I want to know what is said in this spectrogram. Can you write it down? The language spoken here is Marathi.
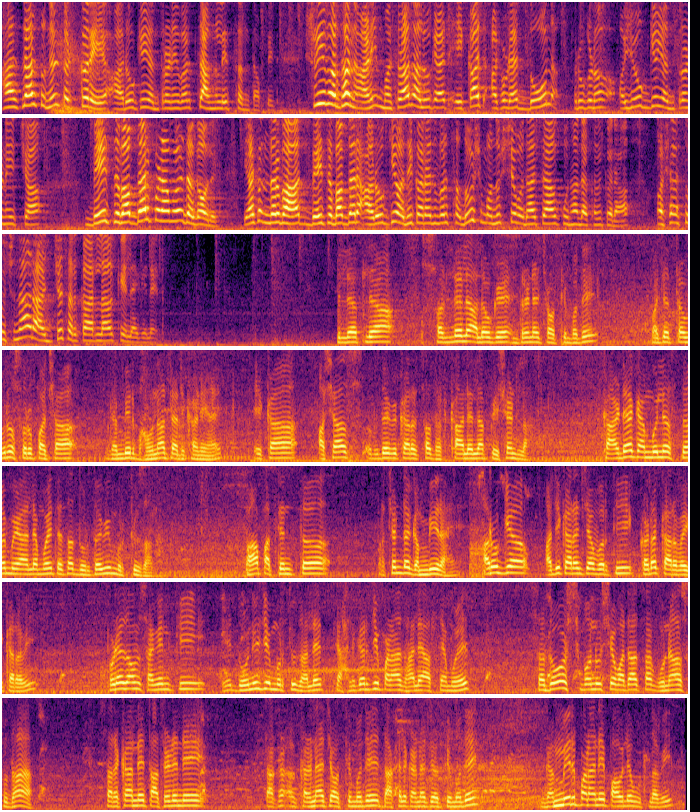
खासदार सुनील तटकरे आरोग्य यंत्रणेवर चांगलेच संतापलेत श्रीवर्धन आणि म्हसळा तालुक्यात एकाच आठवड्यात दोन रुग्ण अयोग्य यंत्रणेच्या बेजबाबदारपणामुळे दगावलेत. या संदर्भात बेजबाबदार आरोग्य अधिकाऱ्यांवर सदोष मनुष्यवधाचा गुन्हा दाखल करा अशा सूचना राज्य सरकारला केल्या गेल्या आहेत जिल्ह्यातल्या सडलेल्या आरोग्य यंत्रणेच्या बाबतीमध्ये माझ्या तीव्र स्वरूपाच्या गंभीर भावना त्या ठिकाणी आहेत. एका अशाच हृदयविकाराचा झटका आलेल्या पेशंटला कार्डियाक ॲम्ब्युलन्स न मिळाल्यामुळे त्याचा दुर्दैवी मृत्यू झाला. बाप अत्यंत प्रचंड गंभीर आहे. आरोग्य अधिकाऱ्यांच्या वरती कडक कारवाई करावी. पुढे जाऊन सांगेन की हे दोन्ही जे मृत्यू झालेत ते हलगर्जीपणा झाल्या असल्यामुळेच सदोष मनुष्यवादाचा गुन्हासुद्धा सरकारने तातडीने टाक करण्याच्या वतीमध्ये दाखल करण्याच्या वतीमध्ये गंभीरपणाने पावले उचलावीत.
